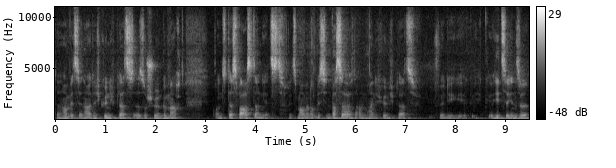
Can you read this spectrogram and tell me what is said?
dann haben wir jetzt den Heinrich-König-Platz äh, so schön gemacht und das war es dann jetzt. Jetzt machen wir noch ein bisschen Wasser am Heinrich-König-Platz für die Hitzeinsel.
